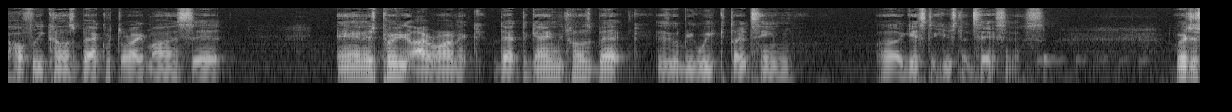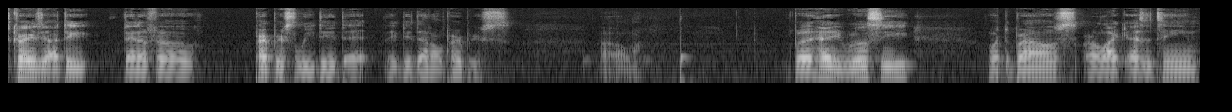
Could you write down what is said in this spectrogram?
hopefully, he comes back with the right mindset. And it's pretty ironic that the game he comes back is gonna be Week 13 uh, against the Houston Texans, which is crazy. I think the NFL purposely did that. They did that on purpose. Um, but hey, we'll see what the Browns are like as a team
